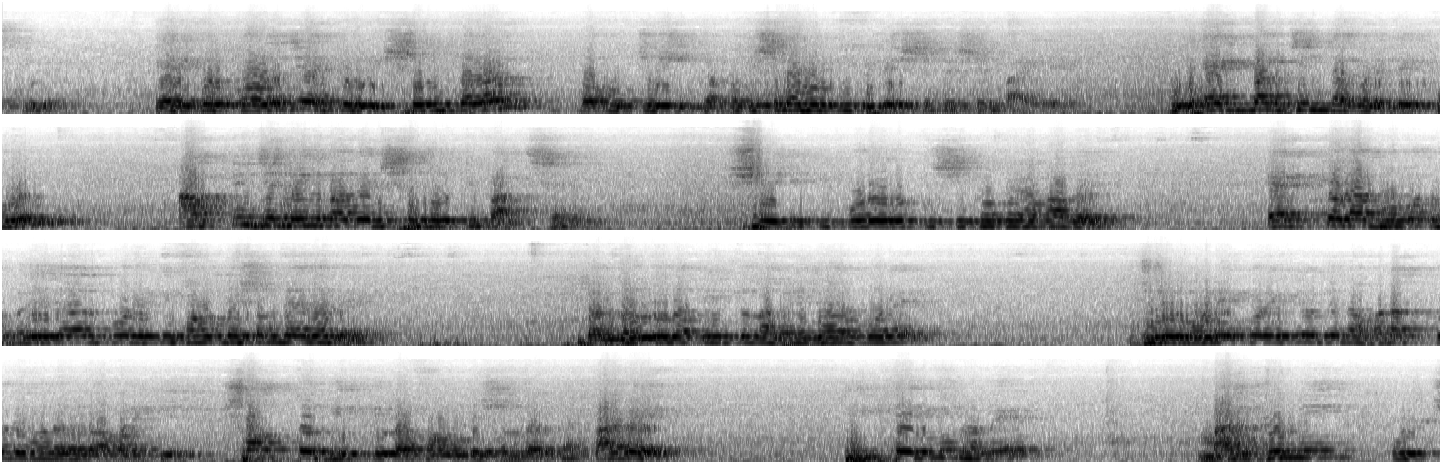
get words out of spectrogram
স্কুলে এরপর কলেজে এরপর বিশ্ববিদ্যালয় বা উচ্চ শিক্ষা প্রতিষ্ঠান এমনকি বিদেশে, দেশের বাইরে। একবার চিন্তা করে দেখুন, আপনি যে নির্মাণের সুযোগটি পাচ্ছেন, সেটি কি পরবর্তী শিক্ষকেরা পাবে? একতলা ভবন হয়ে যাওয়ার পরে কি ফাউন্ডেশন দেওয়া যাবে? বা দোতলা, তিনতলা হয়ে যাওয়ার পরে যদি মনে করে কেউ যেটা হঠাৎ করে মনে হলো আমার কি শক্ত ভিত্তি বা ফাউন্ডেশন দরকার, পারবে? ঠিক তেমনি ভাবে মাধ্যমিক, উচ্চ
